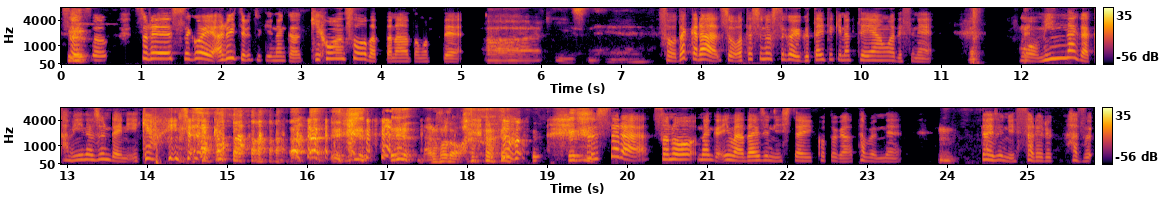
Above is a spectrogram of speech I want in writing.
そうそう。それすごい歩いてる時なんか基本そうだったなと思って。ああ、いいですね。そう、だから、そう、私のすごい具体的な提案はですね、はいもうみんなが上の巡礼に行けばいいんじゃないか。なるほど。そしたら、そのなんか今大事にしたいことが多分ね、うん。大事にされるはず。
